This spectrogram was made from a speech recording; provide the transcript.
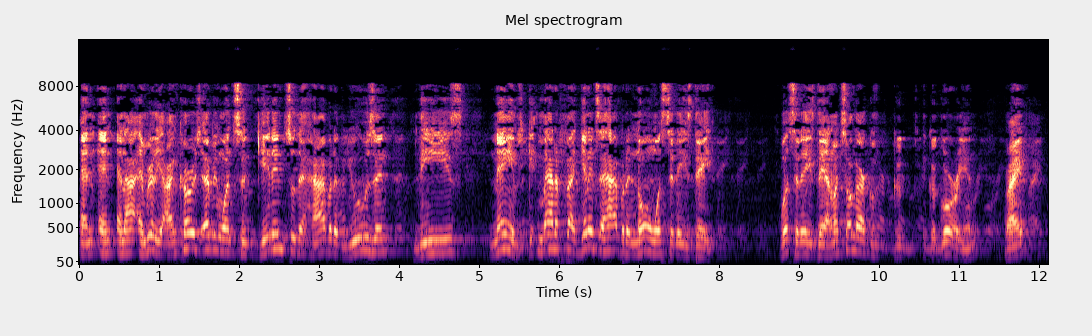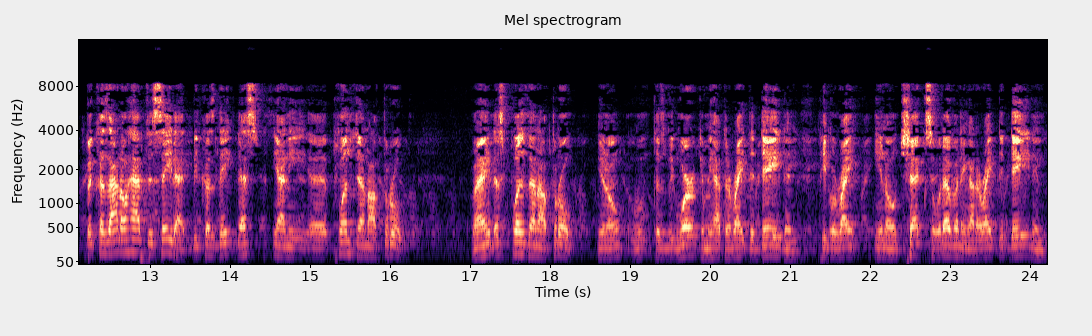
And, and, and I, and really, I encourage everyone to get into the habit of using these names. Matter of fact, get into habit of knowing what's today's date. What's today's date? I'm not talking about Gregorian, right? Because I don't have to say that because they, that's, yani, uh, plunged down our throat, right? That's plunged down our throat you know, because we work and we have to write the date and people write, you know, checks or whatever. They got to write the date and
